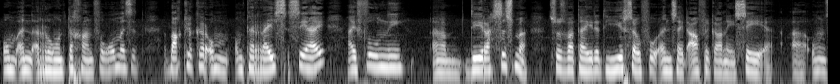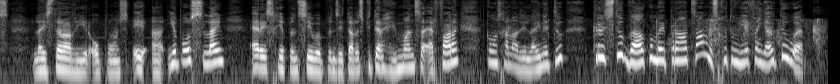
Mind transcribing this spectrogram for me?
om in rond te gaan. Vir hom is dit makliker om om te reis sê hy. Hy voel nie ehm um, die rasisme soos wat hy dit hier sou voel in Suid-Afrika nie sê uh, ons luisteraar hier op ons e uh, e-poslyn rsg.co.za. Daar is Pieter Heyman se ervaring. Kom ons gaan na die lyne toe. Christo, welkom by Praat Saam. Is goed om weer van jou te hoor.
